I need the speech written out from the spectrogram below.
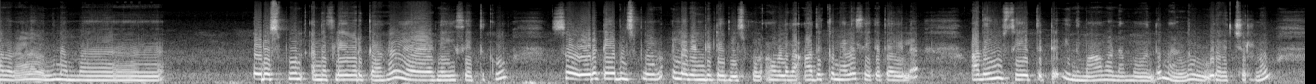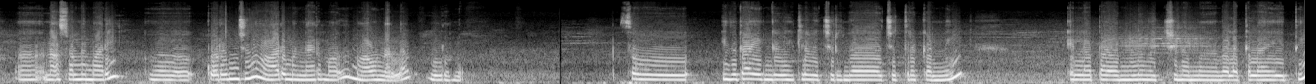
அதனால் வந்து நம்ம ஒரு ஸ்பூன் அந்த ஃப்ளேவருக்காக நெய் சேர்த்துக்கும் ஸோ ஒரு டேபிள் ஸ்பூனும் இல்லை ரெண்டு டேபிள் ஸ்பூன் அவ்வளோதான் அதுக்கு மேலே சேர்க்க தேவையில்லை. அதையும் சேர்த்துட்டு இந்த மாவை நம்ம வந்து நல்லா ஊற வச்சிடணும். நான் சொன்ன மாதிரி குறைஞ்சதும் ஆறு மணி நேரமாவது மாவு நல்லா ஊறணும். ஸோ இதுதான் எங்கள் வீட்டில் வச்சுருந்த சித்திரக்கண்ணி. எல்லா பழங்களும் வச்சு நம்ம விளக்கெல்லாம் ஏற்றி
